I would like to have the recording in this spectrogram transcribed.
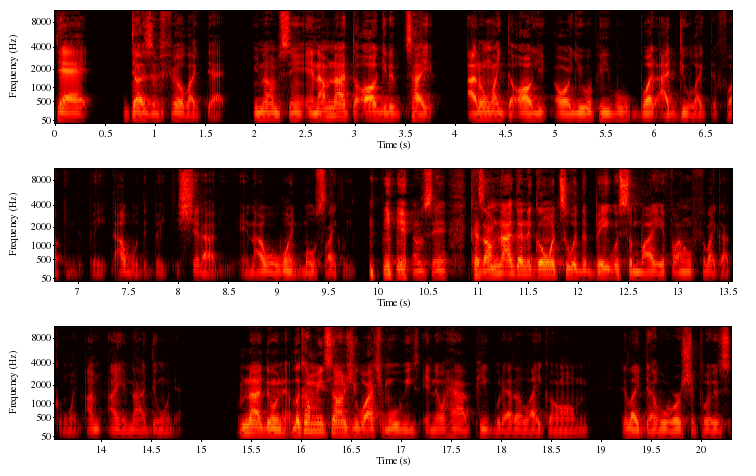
that doesn't feel like that. You know what I'm saying? And I'm not the argumentative type. I don't like to argue argue with people, but I do like to fucking debate. I will debate the shit out of you, and I will win most likely. you know what I'm saying? Because I'm not gonna go into a debate with somebody if I don't feel like I can win. I'm I am not doing that. I'm not doing that. Look how many times you watch movies and they'll have people that are like um they're like devil worshippers,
